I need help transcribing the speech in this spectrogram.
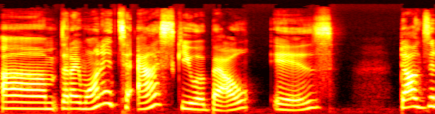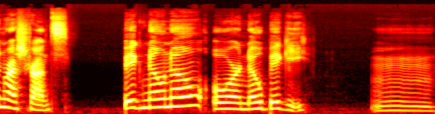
um, that I wanted to ask you about is dogs in restaurants. Big no no or no biggie? Mm.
